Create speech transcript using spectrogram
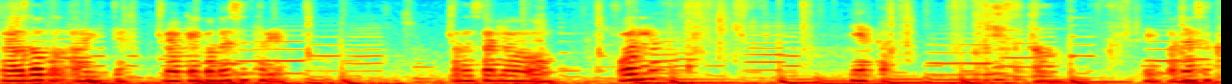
Pero no, to- ay, ya. Creo que con eso está bien. Para hacerlo. Ponlo. Y ya está. Me dijiste todo. Sí, con eso está.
